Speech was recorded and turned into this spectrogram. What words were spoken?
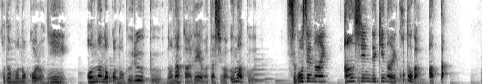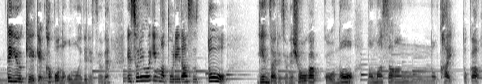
子供の頃に女の子のグループの中で私はうまく過ごせない安心できないことがあった。っていう経験過去の思い出ですよね。えそれを今取り出すと現在ですよね。小学校のママさんの会とか、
